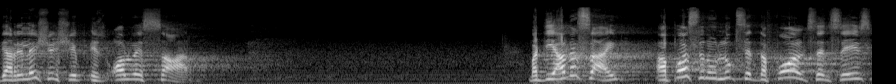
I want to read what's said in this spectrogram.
their relationship is always sour. But the other side, a person who looks at the faults and says,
